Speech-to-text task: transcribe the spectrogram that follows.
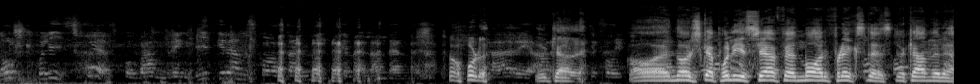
Norsk polischef på vandring vid gränsgatan mittemellan länderna. Nu kan vi. Ja, norska polischefen Mar Flexnes, nu kan vi det.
